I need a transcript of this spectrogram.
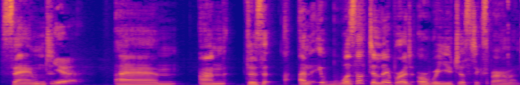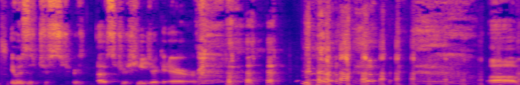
sound. Yeah, Um, and there's and it, was that deliberate or were you just experimenting? it was a, a strategic error. um,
